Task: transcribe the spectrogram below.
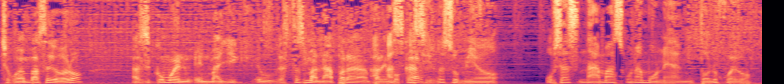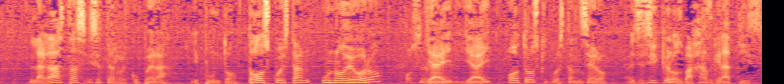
Se juega en base de oro. Así como en, en Magic eh, gastas maná para, para invocar. Así resumido, usas nada más una moneda en todo el juego. La gastas y se te recupera. Y punto. Todos cuestan uno de oro O sea- y, hay, y hay otros que cuestan cero. Es decir, que los bajas gratis.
